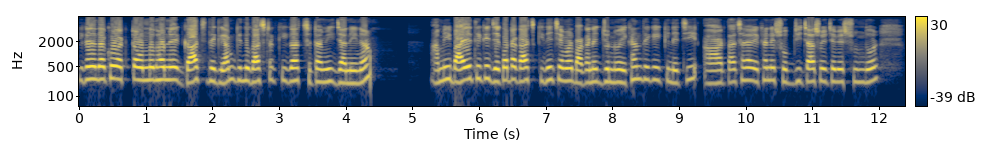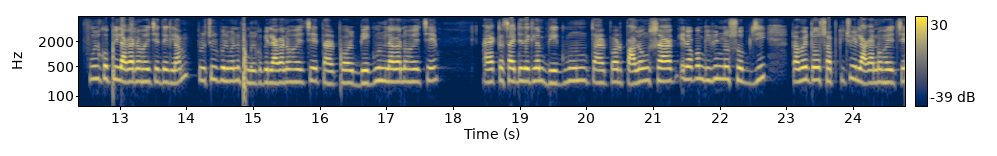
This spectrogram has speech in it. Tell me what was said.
এখানে দেখো একটা অন্য ধরনের গাছ দেখলাম, কিন্তু গাছটা কি গাছ সেটা আমি জানি না। আমি বাইরে থেকে যে কটা গাছ কিনেছি আমার বাগানের জন্য এখান থেকেই কিনেছি, আর তাছাড়া এখানে সবজি চাষ হয়েছে, বেশ সুন্দর। ফুলকপি লাগানো হয়েছে দেখলাম, প্রচুর পরিমাণে ফুলকপি লাগানো হয়েছে, তারপর বেগুন লাগানো হয়েছে। আর একটা সাইডে দেখলাম বেগুন, তারপর পালং শাক, এরকম বিভিন্ন সবজি, টমেটো সব কিছুই লাগানো হয়েছে।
